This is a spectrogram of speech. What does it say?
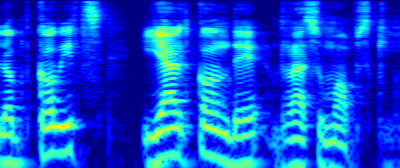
Lobkowitz y al conde Razumovsky.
